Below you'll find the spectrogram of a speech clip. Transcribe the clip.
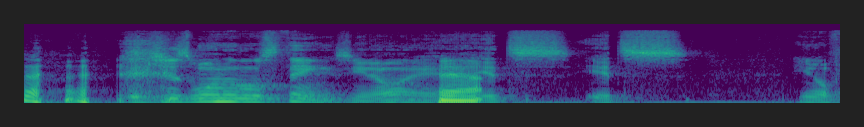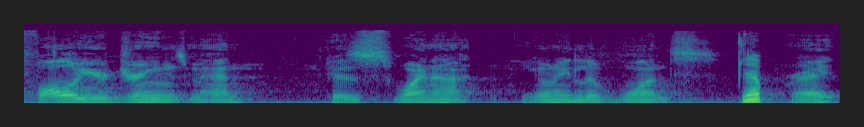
it's just one of those things, you know. And Yeah. it's it's you know follow your dreams, man. Because why not? You only live once, yep, right?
